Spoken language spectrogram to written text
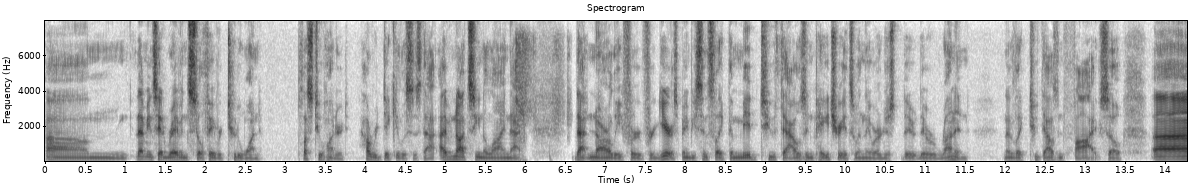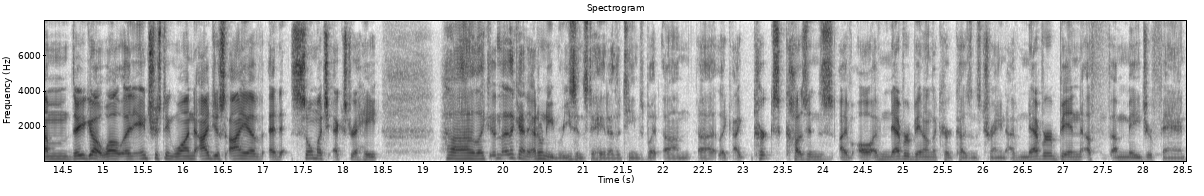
Um, that means said Ravens still favored two to one, plus two hundred. How ridiculous is that? I've not seen a line that that gnarly for for years. Maybe since like the mid two thousand Patriots when they were just they, they were running. And it was like 2005. So um, there you go. Well, an interesting one. I just I have had so much extra hate uh, like, like I don't need reasons to hate other teams, but um, uh, like I, Kirk's Cousins, I've all I've never been on the Kirk Cousins train. I've never been a, a major fan.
